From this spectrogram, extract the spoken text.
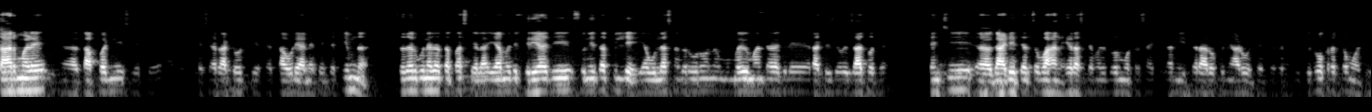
Tarmale अं, S R Rathod S R Tawde आणि त्यांच्या टीमनं सदर गुन्ह्याचा तपास केला. यामध्ये फिर्यादी सुनीता पिल्ले या उल्हासनगरवरून मुंबई विमानतळाकडे रात्रीच्या वेळी जात होत्या. त्यांची गाडी त्यांचं वाहन हे रस्त्यामध्ये दोन मोटरसायकल आणि इतर आरोपींनी अडवून त्यांच्याकडची जी रोख रक्कम होती.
